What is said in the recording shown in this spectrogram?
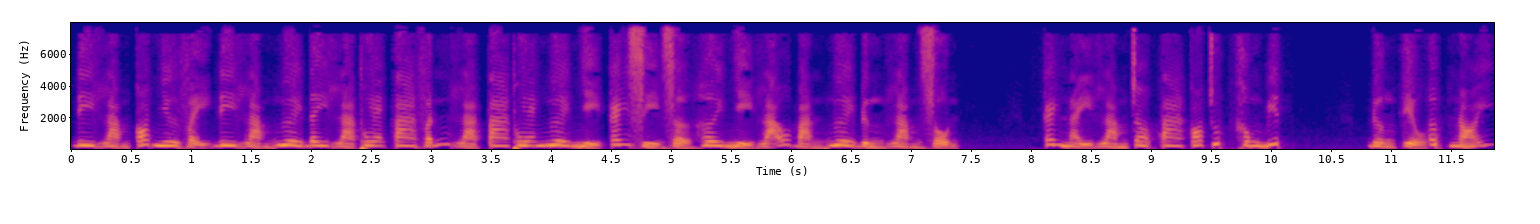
Đi làm có như vậy đi làm ngươi đây là thuê ta vẫn là ta thuê ngươi nhỉ cái gì dở hơi nhỉ lão bản ngươi đừng làm rộn. Cái này làm cho ta có chút không biết. Đường tiểu ấp nói.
